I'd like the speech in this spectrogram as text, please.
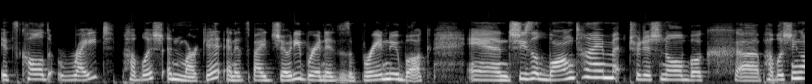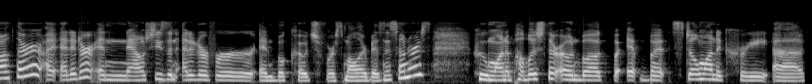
It's called Write, Publish, and Market, and it's by Jodi Brandon. It's a brand new book, and she's a longtime traditional book uh, publishing author, uh, editor, and now she's an editor for and book coach for smaller business owners who want to publish their own book, but but still want to create a uh,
